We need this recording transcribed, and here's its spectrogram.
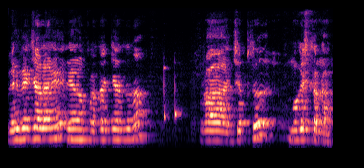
వినిపించాలని నేను కృతజ్ఞతతో చెప్తూ ముగిస్తున్నాను.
